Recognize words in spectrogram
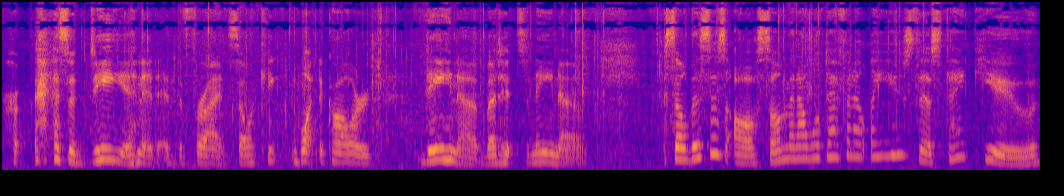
her, has a D in it at the front. So I keep wanting to call her Dina, but it's Nina. So this is awesome, and I will definitely use this. Thank you.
